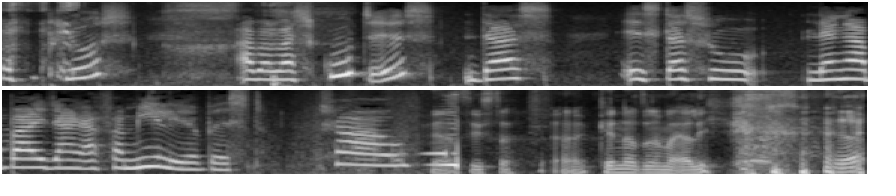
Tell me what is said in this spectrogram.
plus, aber was gut ist, das ist, dass du länger bei deiner Familie bist. Ciao. Ja, siehst du. Ja, Kinder sind immer ehrlich. Ja.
